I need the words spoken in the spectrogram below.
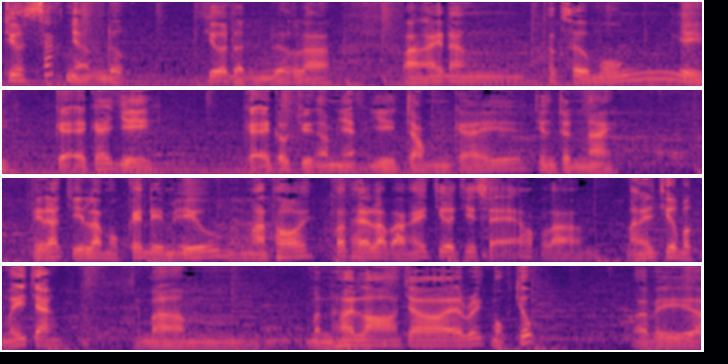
chưa xác nhận được chưa định được là bạn ấy đang thực sự muốn gì kể cái gì kể câu chuyện âm nhạc gì trong cái chương trình này. Thì đó chỉ là một cái điểm yếu mà thôi. Có thể là bạn ấy chưa chia sẻ hoặc là bạn ấy chưa bật mí chăng. Nhưng mà mình hơi lo cho Eric một chút. Bởi vì uh,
